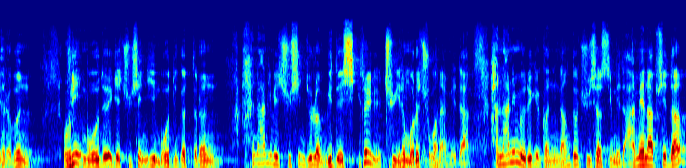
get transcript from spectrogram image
여러분, 우리 모두에게 주신 이 모든 것들은 하나님이 주신 줄로 믿으시기를 주 이름으로 축원합니다. 하나님 우리에게 건강도 주셨습니다. 아멘 합시다.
